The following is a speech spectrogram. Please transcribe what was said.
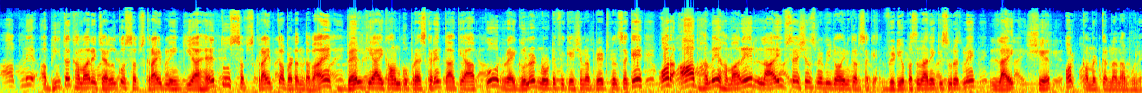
آپ نے ابھی تک ہمارے چینل کو سبسکرائب نہیں کیا ہے تو سبسکرائب کا بٹن دبائیں، بیل کے آئیکن کو پریس کریں تاکہ آپ کو ریگولر نوٹیفیکیشن اپڈیٹ مل سکے اور آپ ہمیں ہمارے لائیو سیشنز میں بھی جوائن کر سکیں۔ ویڈیو پسند آنے کی صورت میں لائک شیئر اور کمنٹ کرنا نہ بھولیں۔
